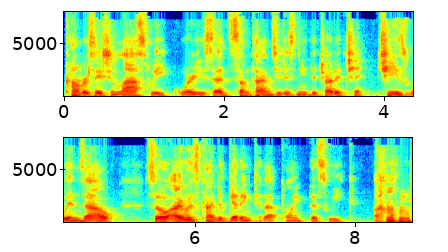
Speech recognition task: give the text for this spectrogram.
conversation last week, where you said sometimes you just need to try to ch- cheese wins out. So I was kind of getting to that point this week, and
